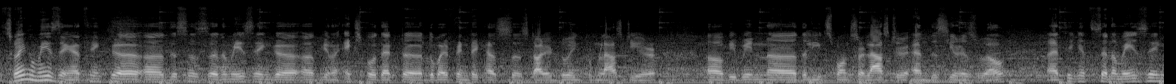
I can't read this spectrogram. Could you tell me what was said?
It's going amazing. I think uh, uh, this is an amazing uh, uh you know expo that uh, Dubai FinTech has uh, started doing from last year. we've been the lead sponsor last year and this year as well. I think it's an amazing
